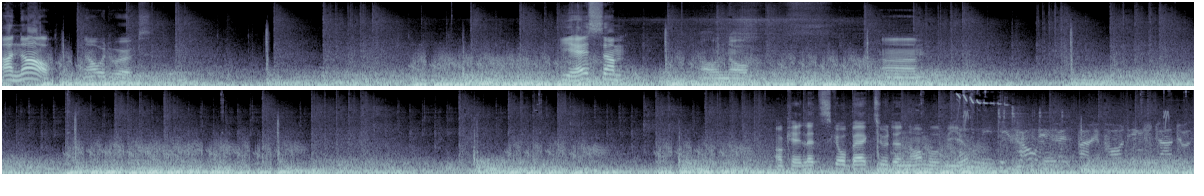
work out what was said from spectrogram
Ah, now! Now it works. He has some... Oh no. Okay, let's go back to the normal view. Enemy detected. Vespa reporting status.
